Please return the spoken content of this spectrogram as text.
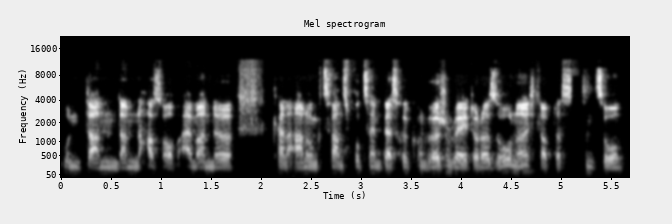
und dann, dann hast du auf einmal eine, keine Ahnung, 20 Prozent bessere Conversion Rate oder so, ne? Ich glaube, das sind so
